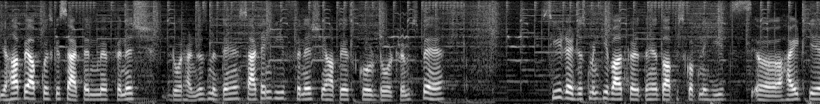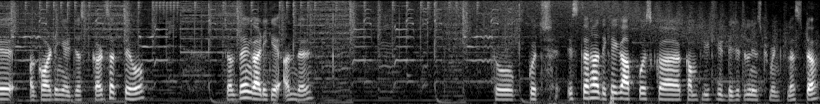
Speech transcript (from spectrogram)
यहाँ पे आपको इसके सैटन में फिनिश डोर हैंडल्स मिलते हैं। सैटन की फिनिश यहाँ पे इसको डोर ट्रिम्स पे है। सीट एडजस्टमेंट की बात करते हैं तो आप इसको अपने हीट हाइट के अकॉर्डिंग एडजस्ट कर सकते हो। चलते हैं गाड़ी के अंदर। तो कुछ इस तरह दिखेगा आपको इसका कम्प्लीटली डिजिटल इंस्ट्रूमेंट क्लस्टर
